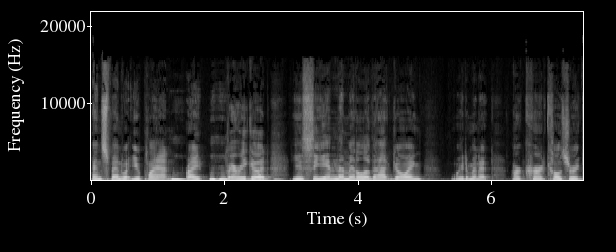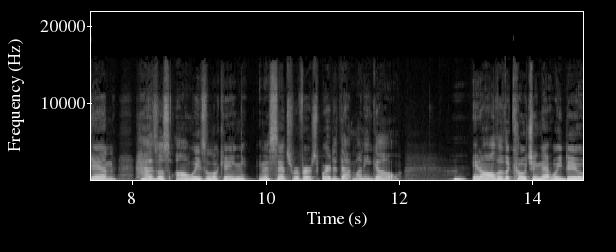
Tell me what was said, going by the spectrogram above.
and spend what you plan, mm-hmm. right? Mm-hmm. Very good. You see in the middle of that going, wait a minute, our current culture again has us always looking, in a sense, reverse. Where did that money go? Hmm. In all of the coaching that we do,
